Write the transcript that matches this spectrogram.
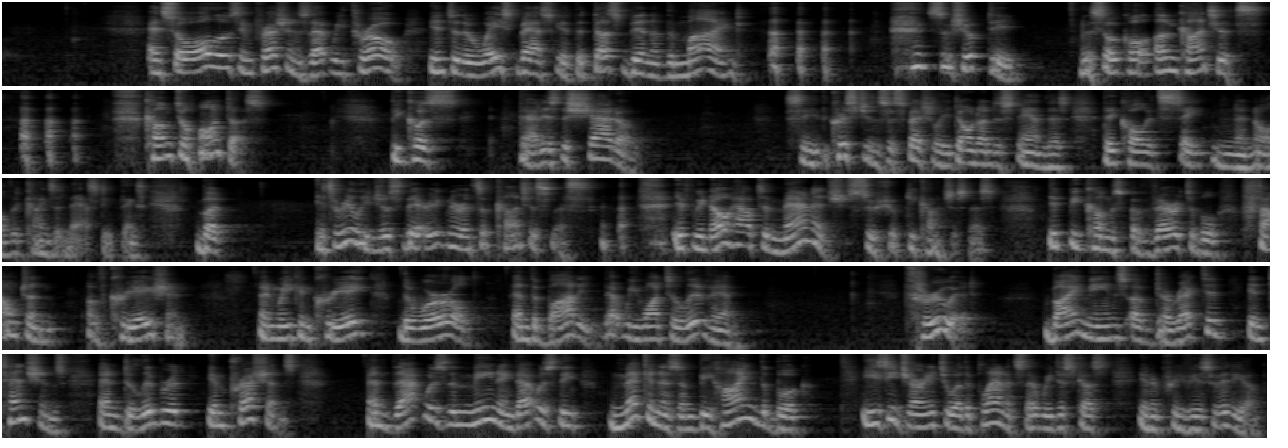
And so all those impressions that we throw into the wastebasket, the dustbin of the mind, Sushupti, the so-called unconscious, come to haunt us because that is the shadow. See, the Christians especially don't understand this. They call it Satan and all the kinds of nasty things. But it's really just their ignorance of consciousness. if we know how to manage Sushupti consciousness, it becomes a veritable fountain of creation. And we can create the world and the body that we want to live in through it by means of directed intentions and deliberate impressions. And that was the meaning, that was the mechanism behind the book, Easy Journey to Other Planets, that we discussed in a previous video.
